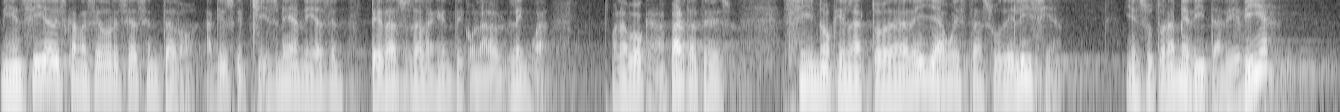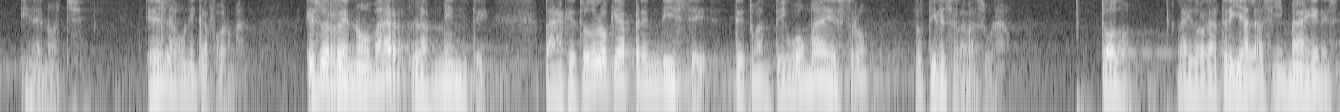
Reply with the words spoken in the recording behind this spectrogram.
Ni en silla de escarnecedores se ha sentado. Aquellos que chismean y hacen pedazos a la gente con la lengua, con la boca. Apártate de eso. Sino que en la Torah de Yahweh está su delicia. Y en su Torah medita de día y de noche. Es la única forma. Eso es renovar la mente para que todo lo que aprendiste de tu antiguo maestro lo tires a la basura. Todo. La idolatría, las imágenes,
